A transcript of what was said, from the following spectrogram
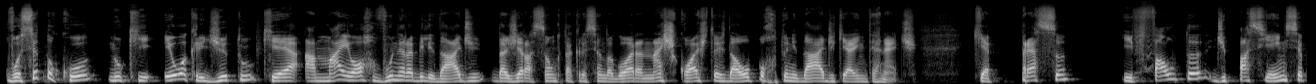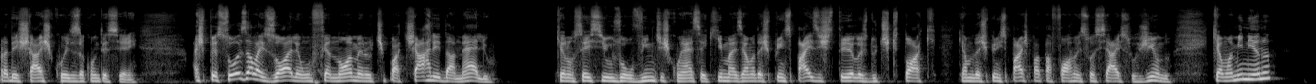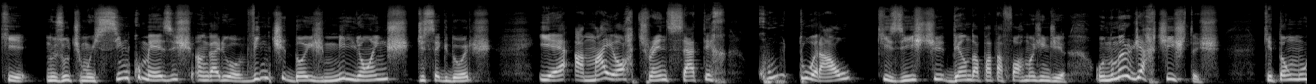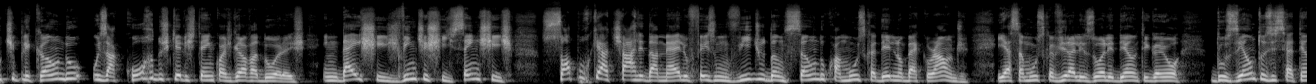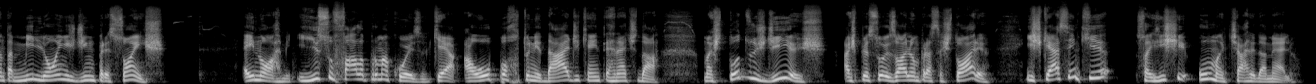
Você tocou no que eu acredito que é a maior vulnerabilidade da geração que está crescendo agora nas costas da oportunidade que é a internet, que é pressa e falta de paciência para deixar as coisas acontecerem. As pessoas elas olham um fenômeno tipo a Charlie D'Amelio, que eu não sei se os ouvintes conhecem aqui, mas é uma das principais estrelas do TikTok, que é uma das principais plataformas sociais surgindo, que é uma menina que nos últimos cinco meses angariou 22 milhões de seguidores e é a maior trendsetter cultural que existe dentro da plataforma hoje em dia. O número de artistas que estão multiplicando os acordos que eles têm com as gravadoras em 10x, 20x, 100x, só porque a Charlie D'Amelio fez um vídeo dançando com a música dele no background e essa música viralizou ali dentro e ganhou 270 milhões de impressões é enorme. E isso fala para uma coisa, que é a oportunidade que a internet dá. Mas todos os dias as pessoas olham para essa história e esquecem que só existe uma Charlie D'Amelio.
